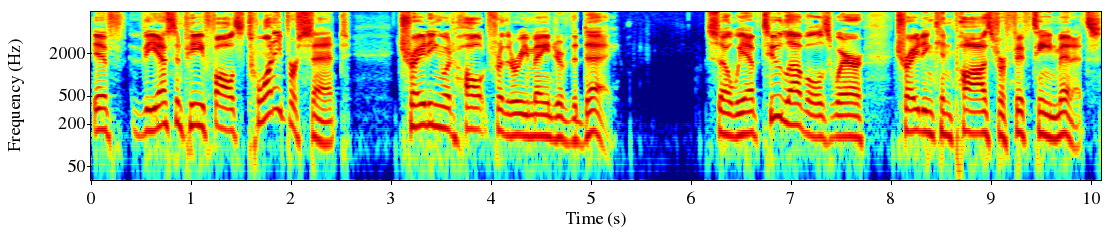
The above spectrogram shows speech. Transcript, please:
if the S&P falls 20%, trading would halt for the remainder of the day. So we have two levels where trading can pause for 15 minutes.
